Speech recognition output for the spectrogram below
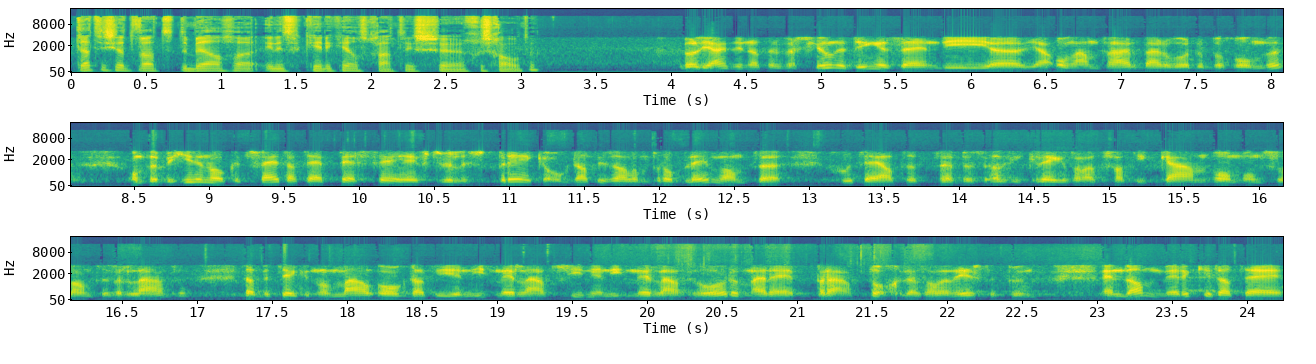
dat is het wat de Belgen in het verkeerde keelschat is uh, geschoten? Wel ja, ik denk dat er verschillende dingen zijn die uh, ja, onaanvaardbaar worden bevonden. Om te beginnen ook het feit dat hij per se heeft willen spreken. Ook dat is al een probleem, want uh, goed, hij had het uh, bevel gekregen van het Vaticaan om ons land te verlaten. Dat betekent normaal ook dat hij je niet meer laat zien en niet meer laat horen, maar hij praat toch. Dat is al een eerste punt. En dan merk je dat hij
